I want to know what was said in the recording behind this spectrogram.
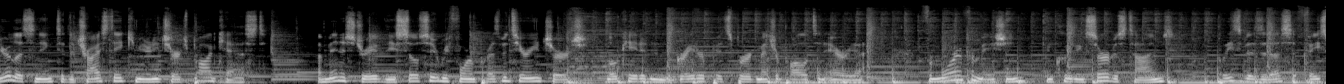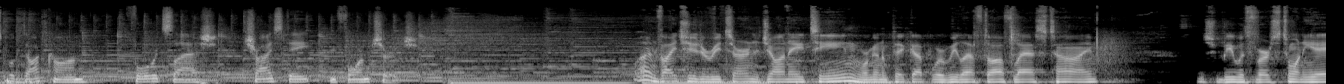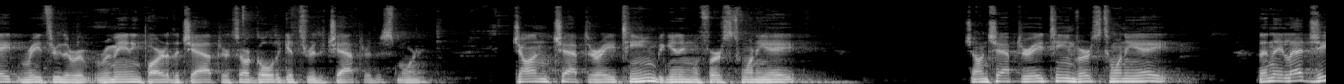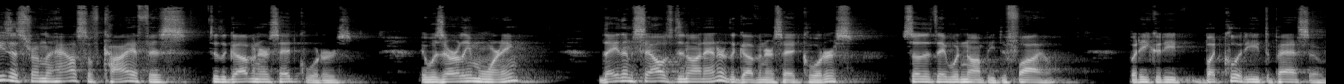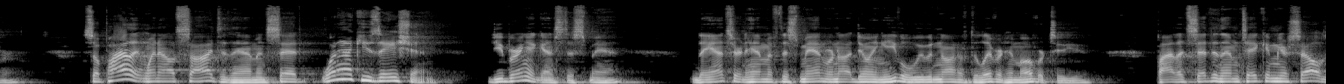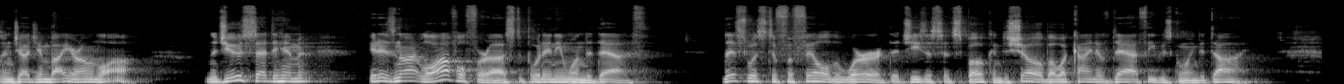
You're listening to the Tri State Community Church Podcast, a ministry of the Associate Reformed Presbyterian Church located in the greater Pittsburgh metropolitan area. For more information, including service times, please visit us at facebook.com forward slash Tri State Reformed Church. Well, I invite you to return to John 18. We're going to pick up where we left off last time. It should be with verse 28 and read through the re- remaining part of the chapter. It's our goal to get through the chapter this morning. John chapter 18, beginning with verse 28. John chapter 18, verse 28. Then they led Jesus from the house of Caiaphas to the governor's headquarters. It was early morning. They themselves did not enter the governor's headquarters so that they would not be defiled, but he could eat, but could eat the Passover. So Pilate went outside to them and said, What accusation do you bring against this man? They answered him, If this man were not doing evil, we would not have delivered him over to you. Pilate said to them, Take him yourselves and judge him by your own law. And the Jews said to him, It is not lawful for us to put anyone to death. This was to fulfill the word that Jesus had spoken to show by what kind of death he was going to die.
